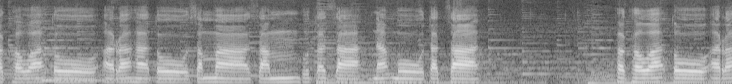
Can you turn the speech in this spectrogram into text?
ะคะวะโต อะระหะโต สัมมาสัมพุทธัสสะนะโมตัสสะภะคะวะโต อะระ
